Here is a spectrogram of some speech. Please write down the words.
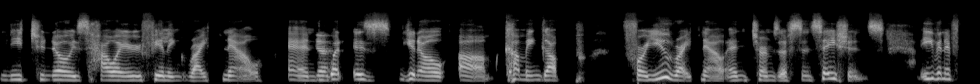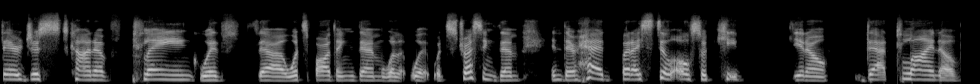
need to know is how are you feeling right now? And yeah. what is you know um, coming up for you right now in terms of sensations? Even if they're just kind of playing with uh, what's bothering them what, what's stressing them in their head but i still also keep you know that line of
